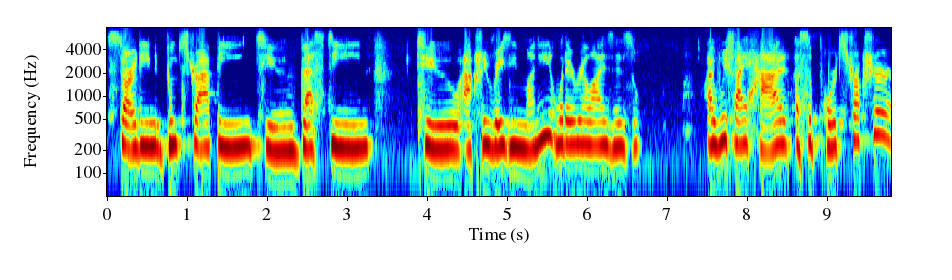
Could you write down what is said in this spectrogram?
starting bootstrapping to investing to actually raising money, what I realized is I wish I had a support structure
